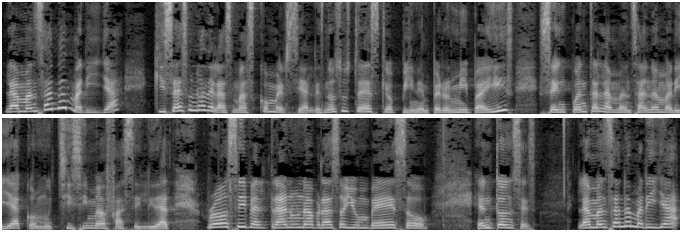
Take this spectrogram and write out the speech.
la manzana amarilla quizá es una de las más comerciales. No sé ustedes qué opinen, pero en mi país se encuentra la manzana amarilla con muchísima facilidad. Rosy Beltrán, un abrazo y un beso. Entonces, la manzana amarilla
